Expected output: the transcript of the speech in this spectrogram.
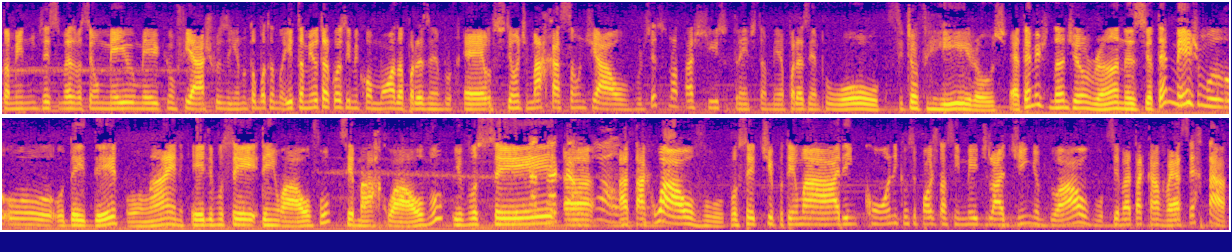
também não sei se vai ser um meio, meio que um fiascozinho. Não tô botando. E também outra coisa que me incomoda, por exemplo, é o sistema de marcação de alvo. Não sei se você notaste isso, Trent, também. Por exemplo, o WoW, City of Heroes, é, até mesmo Dungeon Runners e até mesmo o D&D online. Ele você tem o alvo, você marca o alvo e você Ataca ah, o alvo. ataca o alvo. Você tipo tem uma área icônica, você pode estar assim meio de ladinho do alvo, você vai atacar, vai acertar.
